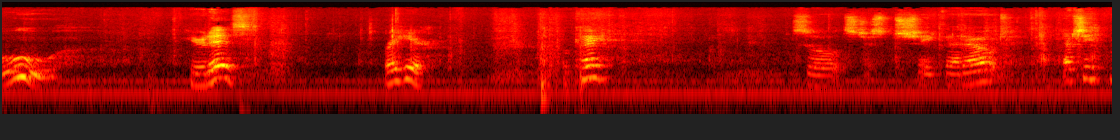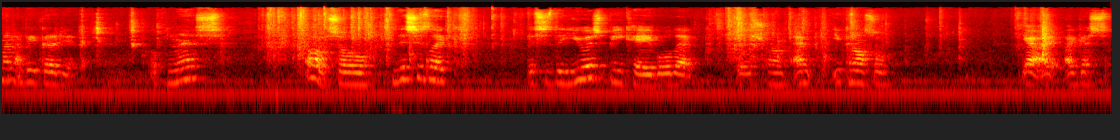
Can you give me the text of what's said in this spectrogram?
Ooh. Here it is. Right here. Okay. So let's just shake that out. Actually, might not be a good idea. Open this. Oh, so this is like this is the USB cable that goes from, and you can also, yeah, I, I guess,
